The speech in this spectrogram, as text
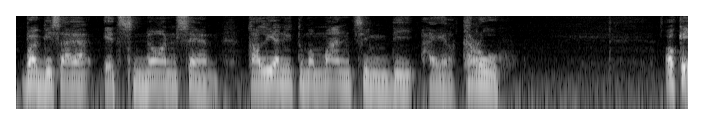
bagi saya, it's nonsense. Kalian itu memancing di air keruh. Oke,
